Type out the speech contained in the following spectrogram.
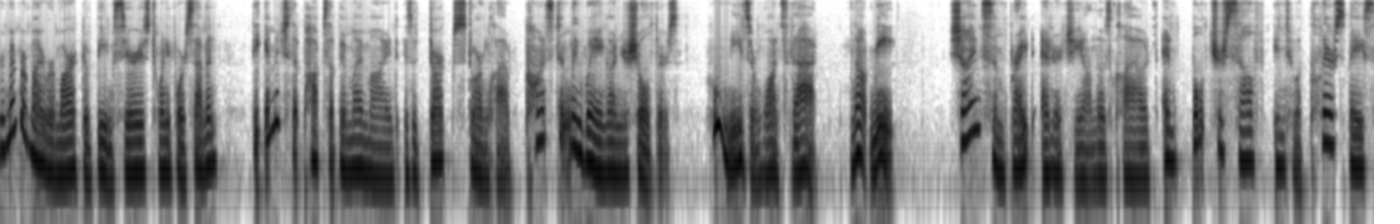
Remember my remark of being serious 24 7? The image that pops up in my mind is a dark storm cloud constantly weighing on your shoulders. Who needs or wants that? Not me. Shine some bright energy on those clouds and bolt yourself into a clear space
